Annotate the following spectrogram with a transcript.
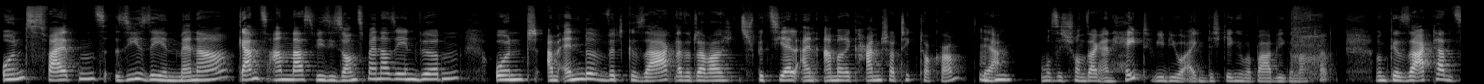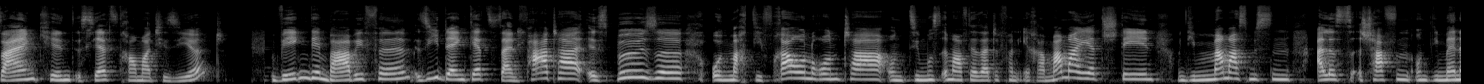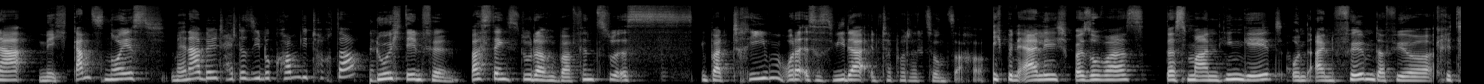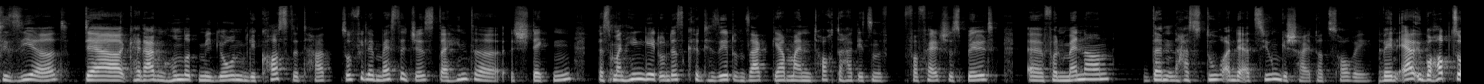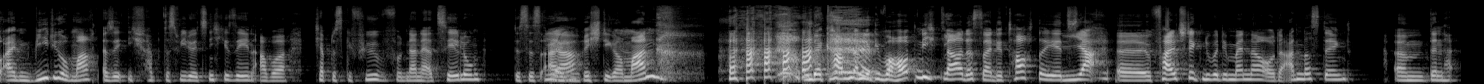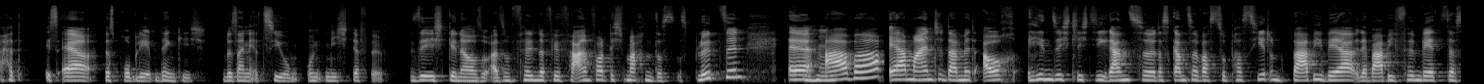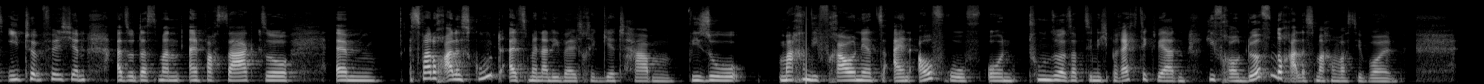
und zweitens, sie sehen Männer ganz anders, wie sie sonst Männer sehen würden. Und am Ende wird gesagt, also da war speziell ein amerikanischer TikToker, der, mhm. muss ich schon sagen, ein Hate-Video eigentlich gegenüber Barbie gemacht hat und gesagt hat, sein Kind ist jetzt traumatisiert wegen dem Barbie-Film. Sie denkt jetzt, sein Vater ist böse und macht die Frauen runter und sie muss immer auf der Seite von ihrer Mama jetzt stehen und die Mamas müssen alles schaffen und die Männer nicht. Ganz neues Männerbild hätte sie bekommen, die Tochter, durch den Film. Was denkst du darüber? Findest du es übertrieben oder ist es wieder Interpretationssache? Ich bin ehrlich, bei sowas dass man hingeht und einen Film dafür kritisiert, der, keine Ahnung, 100 Millionen gekostet hat, so viele Messages dahinter stecken, dass man hingeht und das kritisiert und sagt, ja, meine Tochter hat jetzt ein verfälschtes Bild äh, von Männern, dann hast du an der Erziehung gescheitert, sorry. Wenn er überhaupt so ein Video macht, also ich habe das Video jetzt nicht gesehen, aber ich habe das Gefühl von deiner Erzählung, das ist ein ja. richtiger Mann. und er kam damit überhaupt nicht klar, dass seine Tochter jetzt ja. äh, falsch denkt über die Männer oder anders denkt. Ähm, dann hat, ist er das Problem, denke ich. Oder seine Erziehung und nicht der Film. Sehe ich genauso. Also einen Film dafür verantwortlich machen, das ist Blödsinn. Äh, mhm. Aber er meinte damit auch hinsichtlich die ganze, das Ganze, was so passiert. Und Barbie wäre, der Barbie-Film wäre jetzt das i-Tüpfelchen. Also, dass man einfach sagt, so, ähm, es war doch alles gut, als Männer die Welt regiert haben. Wieso machen die Frauen jetzt einen Aufruf und tun so, als ob sie nicht berechtigt werden? Die Frauen dürfen doch alles machen, was sie wollen.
